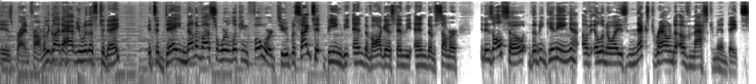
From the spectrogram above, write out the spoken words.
is Brian Fromm. Really glad to have you with us today. It's a day none of us were looking forward to, besides it being the end of August and the end of summer. It is also the beginning of Illinois' next round of mask mandates.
